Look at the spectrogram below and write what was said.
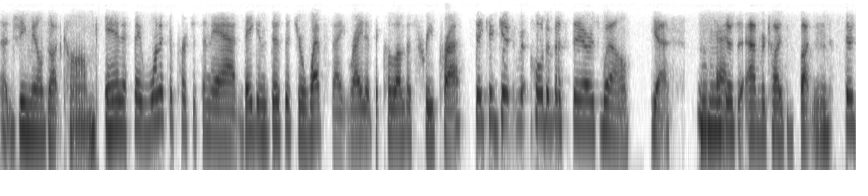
at gmail.com. And if they wanted to purchase an ad, they can visit your website, right, at the Columbus Free Press. They could get hold of us there as well. Yes. Mhm. Okay. There's an advertise button. There's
